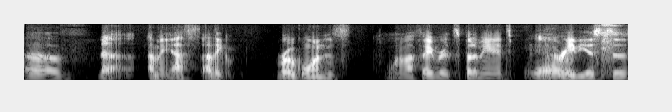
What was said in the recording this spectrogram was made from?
Um, no, I mean, I I think Rogue One is one of my favorites, but I mean, it's Yeah. previous to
